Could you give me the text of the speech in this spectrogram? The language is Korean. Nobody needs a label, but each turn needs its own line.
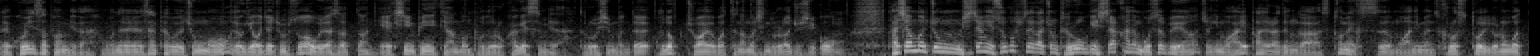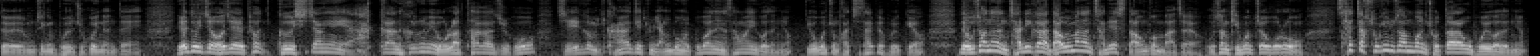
네, 코인서퍼입니다. 오늘 살펴볼 종목, 여기 어제 좀 쏘아 올렸었던 이 엑시 인피니티 한번 보도록 하겠습니다. 들어오신 분들 구독, 좋아요 버튼 한 번씩 눌러주시고, 다시 한번 좀 시장에 수급세가 좀 들어오기 시작하는 모습이에요. 저기 뭐 하이파이라든가 스톰엑스, 뭐 아니면 그로스톨, 이런 것들 움직임 보여주고 있는데, 얘도 이제 어제 편, 그 시장에 약간 흐름이 올라타가지고, 지금 강하게 좀 양봉을 뽑아내는 상황이거든요. 요거 좀 같이 살펴볼게요. 근데 우선은 자리가 나올 만한 자리에서 나온 건 맞아요. 우선 기본적으로 살짝 속임수 한번 줬다 보이거든요.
